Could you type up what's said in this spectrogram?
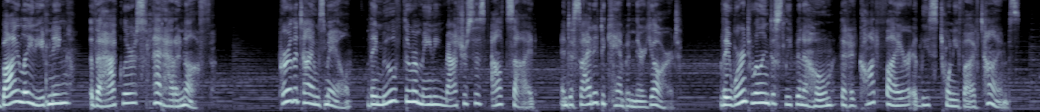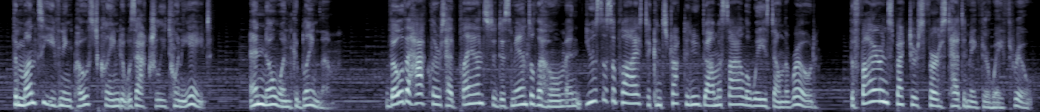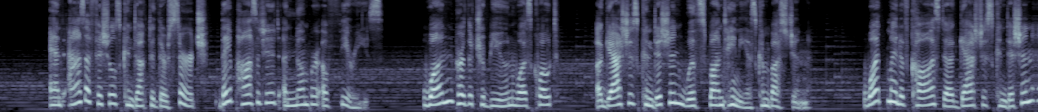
By late evening, the Hacklers had had enough. Per the Times Mail, they moved the remaining mattresses outside and decided to camp in their yard. They weren't willing to sleep in a home that had caught fire at least 25 times. The Muncie Evening Post claimed it was actually 28, and no one could blame them. Though the Hacklers had plans to dismantle the home and use the supplies to construct a new domicile a ways down the road, the fire inspectors first had to make their way through. And as officials conducted their search, they posited a number of theories. One, per the Tribune, was, quote, a gaseous condition with spontaneous combustion. What might have caused a gaseous condition?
